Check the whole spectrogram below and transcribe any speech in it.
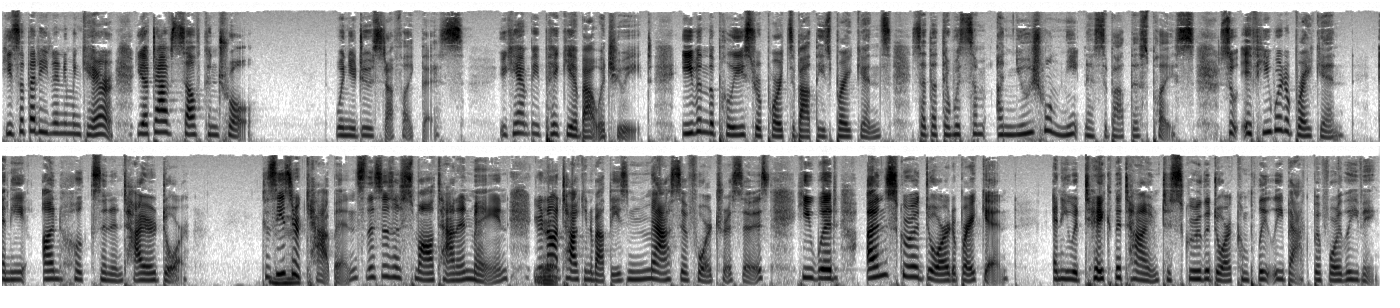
He said that he didn't even care. You have to have self-control when you do stuff like this. You can't be picky about what you eat. Even the police reports about these break ins said that there was some unusual neatness about this place. So if he were to break in and he unhooks an entire door, because these mm-hmm. are cabins, this is a small town in Maine. You're Yeah. not talking about these massive fortresses. He would unscrew a door to break in, and he would take the time to screw the door completely back before leaving.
